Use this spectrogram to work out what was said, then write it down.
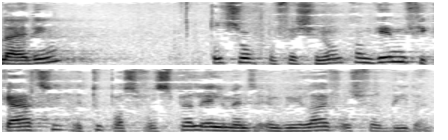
opleiding tot zorgprofessional kan gamificatie, het toepassen van spelelementen in real life, ons veel bieden.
